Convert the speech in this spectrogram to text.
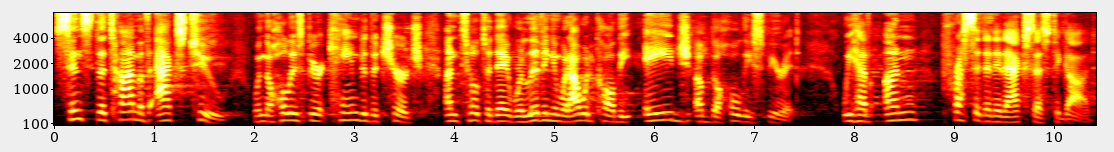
Since the time of Acts 2, when the Holy Spirit came to the church until today, we're living in what I would call the age of the Holy Spirit. We have unprecedented access to God.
